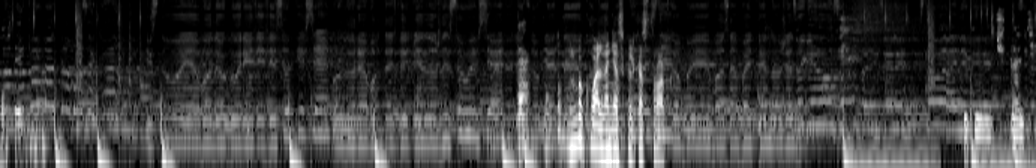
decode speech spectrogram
Последний. Так, Буквально несколько строк. буду читать.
